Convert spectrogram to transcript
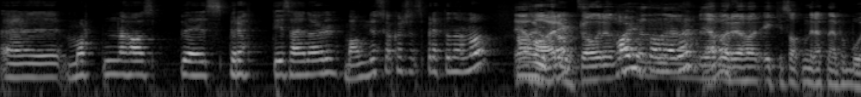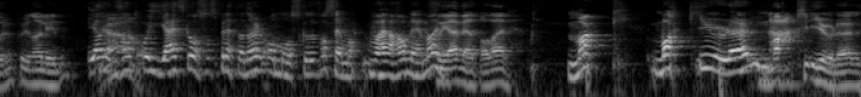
Eh, Morten har sp sprøtt i seg en øl. Magnus skal kanskje sprette en øl nå? Jeg Har har gjort det allerede. Har gjort det men, allerede? men jeg bare har ikke satt den rett ned på bordet pga. lyden. Ja, ikke sant? Og jeg skal også sprette en øl, og nå skal du få se, Morten, hva jeg har med meg. For jeg vet hva det er. Mack! Mack juleøl. Mack juleøl.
